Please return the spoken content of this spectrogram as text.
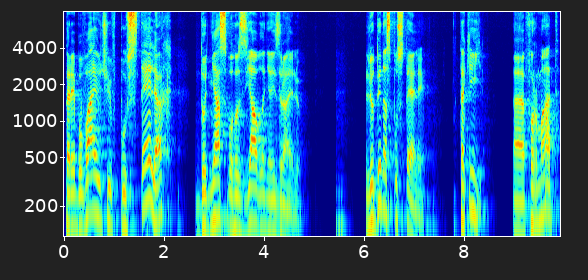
перебуваючи в пустелях до дня свого з'явлення Ізраїлю. Людина з пустелі. Такий е, формат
